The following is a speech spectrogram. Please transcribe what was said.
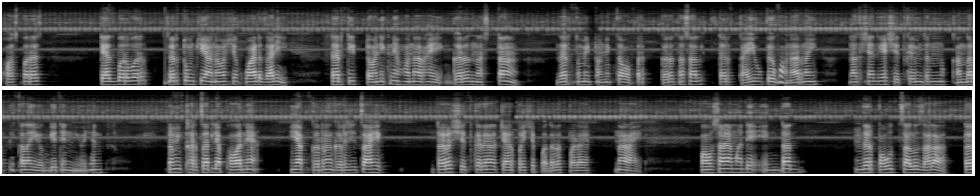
फॉस्फरस त्याचबरोबर जर तुमची अनावश्यक वाढ झाली तर ती टॉनिकने होणार आहे. गरज नसताना जर तुम्ही टॉनिकचा वापर करत असाल तर काही उपयोग होणार नाही. लक्षात घ्या शेतकरी मित्रांनो कांदा पिकाला योग्य ते नियोजन कमी खर्चातल्या फवारण्या या करणं गरजेचं आहे. तरच शेतकऱ्याला चार पैसे पदरात पडणार आहे. पावसाळ्यामध्ये एकदा जर पाऊस चालू झाला तर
